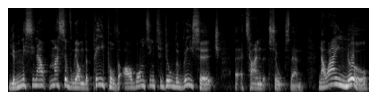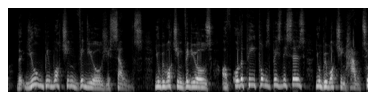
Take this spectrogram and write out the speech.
you're missing out massively on the people that are wanting to do the research at a time that suits them. Now, I know that you'll be watching videos yourselves. You'll be watching videos of other people's businesses. You'll be watching how to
